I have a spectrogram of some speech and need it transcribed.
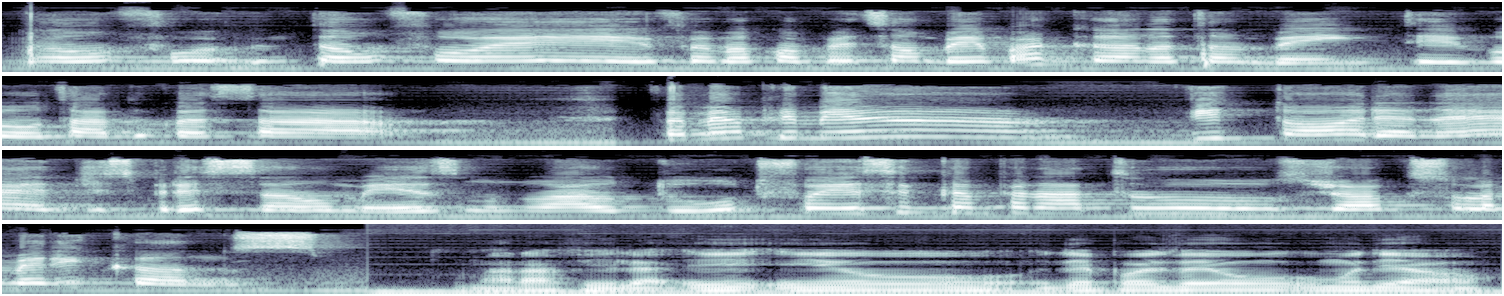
Então foi, então foi, foi uma competição bem bacana também, ter voltado com essa. Foi minha primeira vitória, né, de expressão mesmo no adulto, foi esse campeonato dos Jogos Sul-Americanos. Maravilha. E, e o, depois veio o Mundial?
